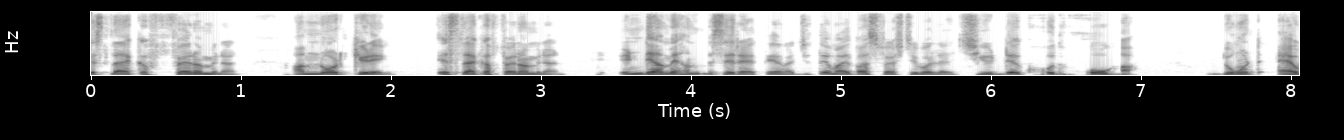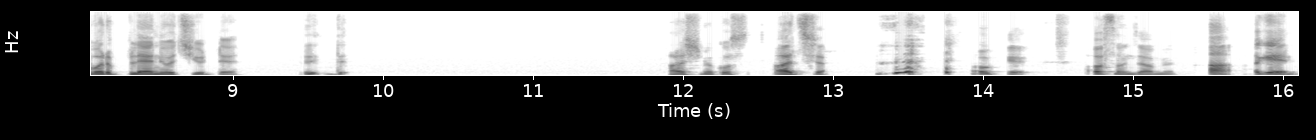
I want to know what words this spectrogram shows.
is like a phenomenon I am not kidding it's like a phenomenon India में हम जैसे रहते हैं ना, जितने हमारे पास फेस्टिवल है चीट डे खुद होगा। Don't ever plan your cheat day Harsh मेरे को अच्छा। ओके अब समझा मैं। हाँ अगेन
